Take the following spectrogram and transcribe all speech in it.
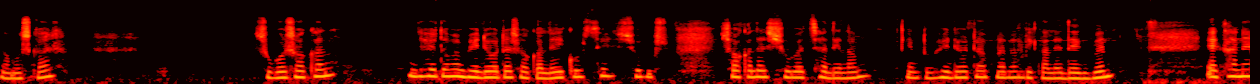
নমস্কার। শুভ সকাল। যেহেতু আমি ভিডিওটা সকালেই করছি সকালের শুভেচ্ছা দিলাম। কিন্তু ভিডিওটা আপনারা বিকালে দেখবেন। এখানে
